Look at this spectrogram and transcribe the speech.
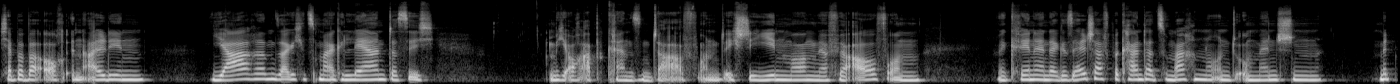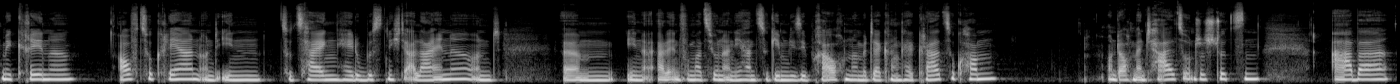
Ich habe aber auch in all den Jahren, sage ich jetzt mal, gelernt, dass ich mich auch abgrenzen darf. Und ich stehe jeden Morgen dafür auf, um Migräne in der Gesellschaft bekannter zu machen und um Menschen mit Migräne aufzuklären und ihnen zu zeigen, hey, du bist nicht alleine und ähm, ihnen alle Informationen an die Hand zu geben, die sie brauchen, um mit der Krankheit klarzukommen und auch mental zu unterstützen. Aber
